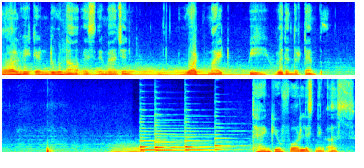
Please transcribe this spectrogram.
All we can do now is imagine what might be within the temple. Thank you for listening us.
